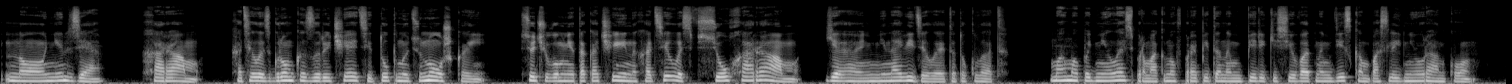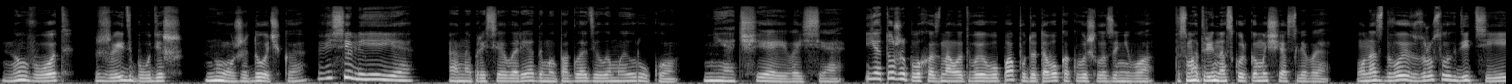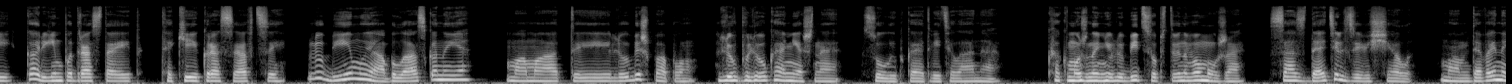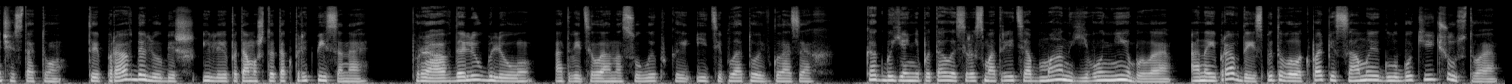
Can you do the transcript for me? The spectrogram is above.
Но нельзя. Харам. Хотелось громко зарычать и топнуть ножкой. Все, чего мне так отчаянно хотелось, все харам. Я ненавидела этот уклад. Мама поднялась, промокнув пропитанным перекисью ватным диском последнюю ранку. «Ну вот, жить будешь. Ну же, дочка, веселее». Она присела рядом и погладила мою руку. «Не отчаивайся. Я тоже плохо знала твоего папу до того, как вышла за него. Посмотри, насколько мы счастливы. У нас двое взрослых детей, Карим подрастает. Такие красавцы. Любимые, обласканные. Мама, а ты любишь папу?» «Люблю, конечно», — с улыбкой ответила она. «Как можно не любить собственного мужа? Создатель завещал. Мам, давай на чистоту. Ты правда любишь или потому что так предписано?» «Правда люблю», — ответила она с улыбкой и теплотой в глазах. Как бы я ни пыталась рассмотреть обман, его не было. Она и правда испытывала к папе самые глубокие чувства.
